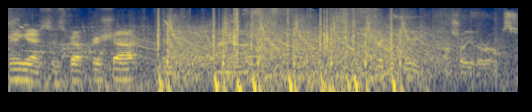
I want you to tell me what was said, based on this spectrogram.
Gonna get a disruptor shot. Why not? Stick with me. I'll show you the ropes.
